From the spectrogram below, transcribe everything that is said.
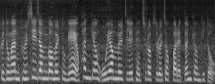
그동안 불시 점검을 통해 환경 오염 물질 배출 업소를 적발했던 경기도.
